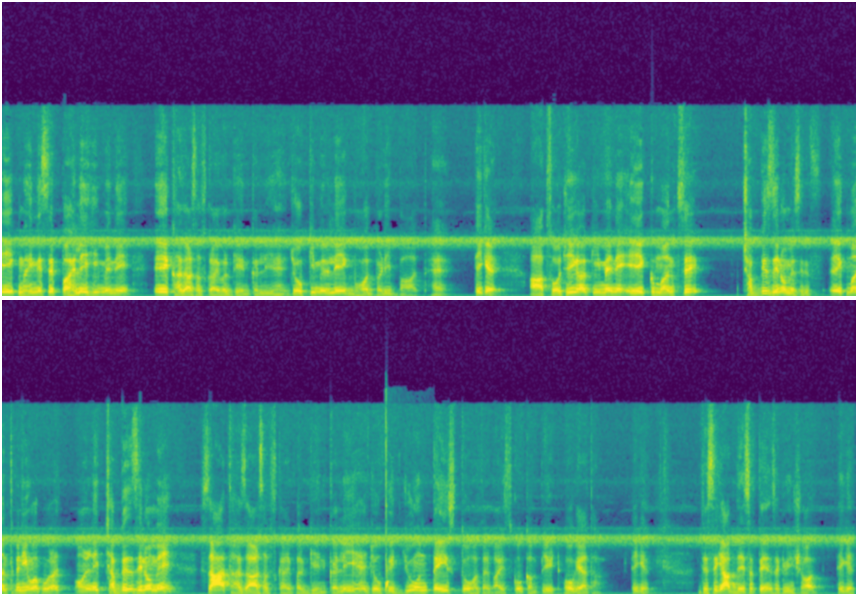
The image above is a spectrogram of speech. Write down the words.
एक महीने से पहले ही मैंने 1000 सब्सक्राइबर गेन कर लिए हैं, जो कि मेरे लिए एक बहुत बड़ी बात है, ठीक है? आप सोचिएगा कि मैंने एक मंथ से 26 दिनों में सिर्फ़, एक मंथ में नहीं हुआ पूरा ओनली 26 दिनों में सात हज़ार सब्सक्राइबर गेन कर ली है, जो कि जून तेईस दो हज़ार बाईस को कंप्लीट हो गया था, ठीक है? जैसे कि आप देख सकते हैं स्क्रीन शॉट ठीक है?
